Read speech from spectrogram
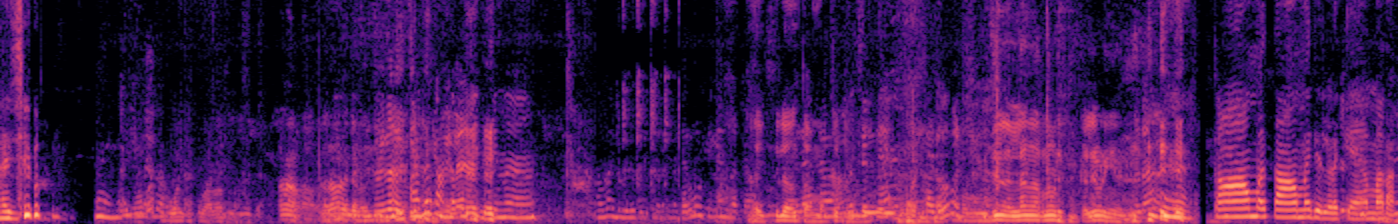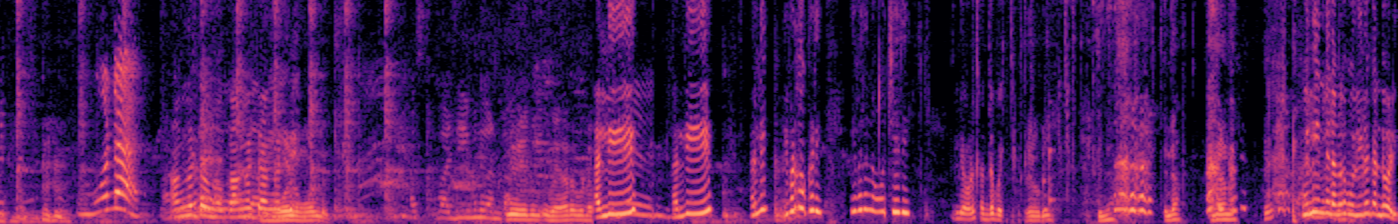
അജു പോയി ചെക്ക് താമ താമരല്ല ക്യാമറ. അങ്ങോട്ട് നോക്ക് അങ്ങോട്ട് അങ്ങോട്ട്. അലി അലി അലി ഇവിടെ നോക്കടി ഇവിടെ നോക്കിയടി. ഇല്ല അവളെ ശ്രദ്ധ പോയി. പുലിയുണ്ട് ഞങ്ങൾ പുലിനെ കണ്ടുപടി.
